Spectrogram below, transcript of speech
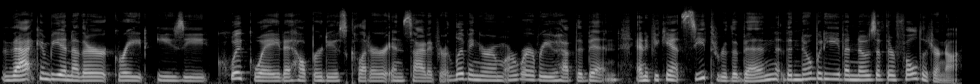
that can be another great, easy, quick way to help reduce clutter inside of your living room or wherever you have the bin. And if you can't see through the bin, then nobody even knows if they're folded or not.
